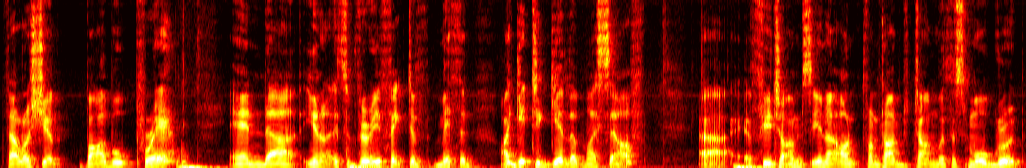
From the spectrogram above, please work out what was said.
fellowship, Bible, prayer. And, uh, you know, it's a very effective method. I get together myself uh, a few times, you know, on, from time to time with a small group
